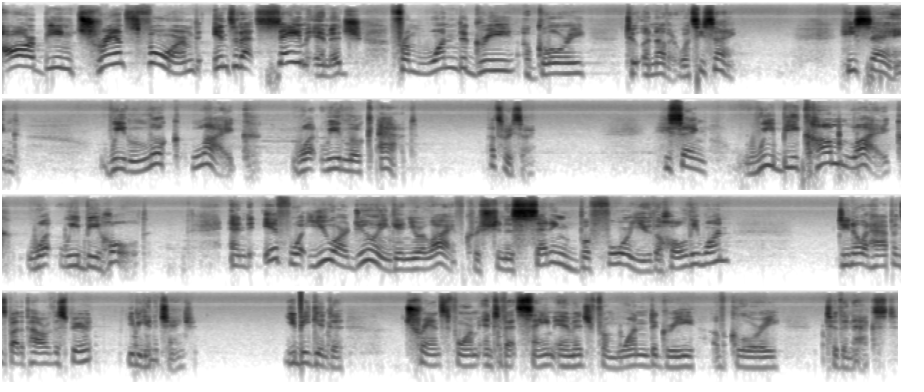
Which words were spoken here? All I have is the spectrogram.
are being transformed into that same image from one degree of glory to another. What's he saying? He's saying we look like what we look at. That's what he's saying. He's saying, we become like what we behold. And if what you are doing in your life, Christian, is setting before you the Holy One, do you know what happens by the power of the Spirit? You begin to change. You begin to transform into that same image from one degree of glory to the next.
